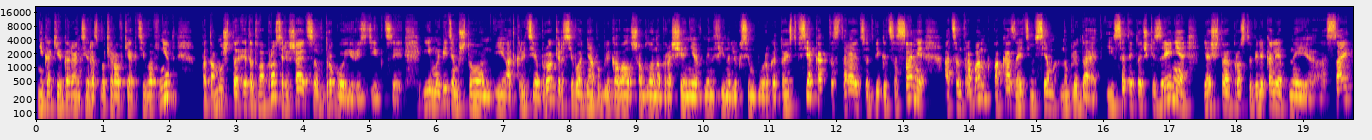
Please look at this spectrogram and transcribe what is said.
никаких гарантий разблокировки активов нет, потому что этот вопрос решается в другой юрисдикции. И мы видим, что и открытие брокер сегодня опубликовал шаблон обращения в Минфин Люксембурга. То есть все как-то стараются двигаться сами, а Центробанк пока за этим всем наблюдает. И с этой точки зрения я считаю просто великолепный э, сайт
